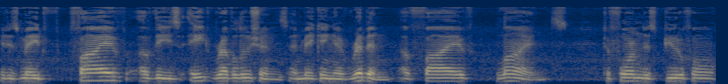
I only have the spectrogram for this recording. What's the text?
It has made five of these eight revolutions and making a ribbon of five lines to form this beautiful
